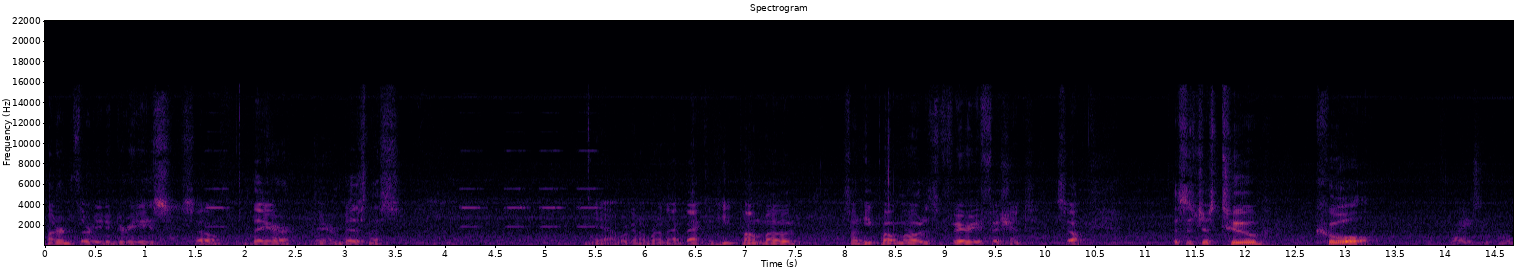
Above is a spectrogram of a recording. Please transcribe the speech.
130 degrees. So they are they are in business. Yeah, we're going to run that back in heat pump mode. So in heat pump mode, it's very efficient. So this is just too cool. Way too cool.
